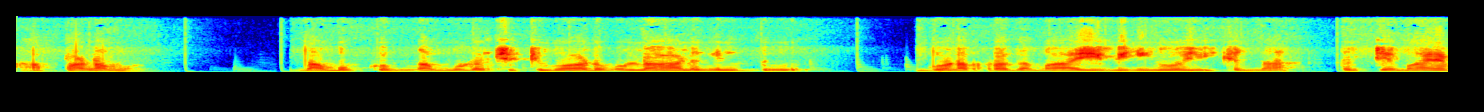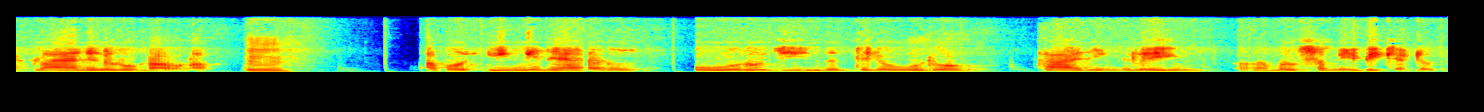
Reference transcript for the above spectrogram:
ആ പണം നമുക്കും നമ്മുടെ ചുറ്റുപാടുമുള്ള ആളുകൾക്ക് ഗുണപ്രദമായി വിനിയോഗിക്കുന്ന കൃത്യമായ പ്ലാനുകൾ ഉണ്ടാവണം. അപ്പോൾ ഇങ്ങനെയാണ് ഓരോ ജീവിതത്തിലെ ഓരോ കാര്യങ്ങളെയും നമ്മൾ സമീപിക്കേണ്ടത്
